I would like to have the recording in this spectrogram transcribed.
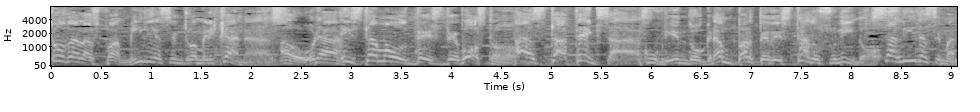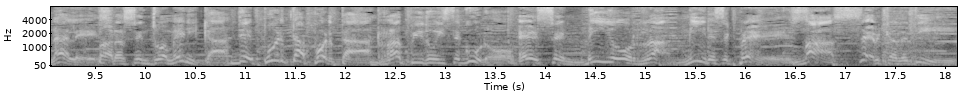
todas las familias centroamericanas. Ahora estamos desde Boston hasta Texas, cubriendo gran parte de Estados Unidos. Salidas semanales para Centroamérica de puerta a puerta, rápido y seguro. Es Envío Ramírez Express. Más cerca de ti.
